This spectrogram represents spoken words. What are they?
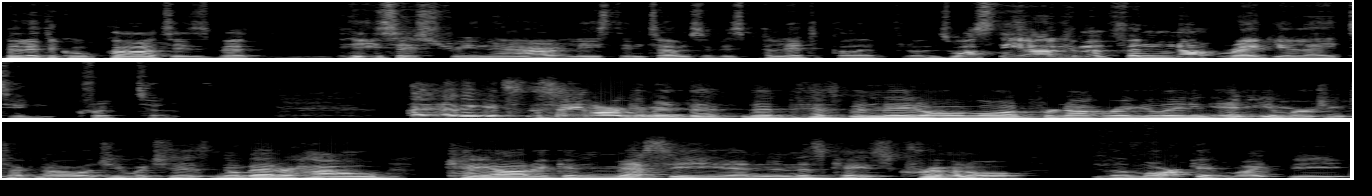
political parties, but his history now, at least in terms of his political influence. What's the argument for not regulating crypto? I, I, think it's the same argument that that has been made all along for not regulating any emerging technology, which is no matter how chaotic and messy, and in this case criminal, the market might be.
